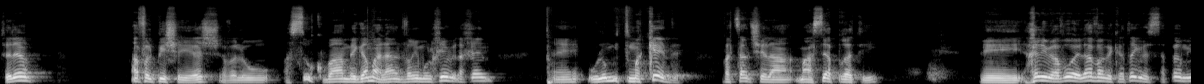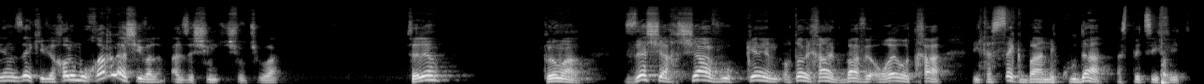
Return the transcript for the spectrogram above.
בסדר? אף על פי שיש, אבל הוא עסוק במגמה, לאן הדברים הולכים, ולכן אה, הוא לא מתמקד בצד של המעשה הפרטי. אה, אכן אם יבוא אליו המקטרג ויספר מעניין זה, כביכול הוא מוכרח להשיב על, על זה שוב, שוב תשובה. בסדר? כלומר, זה שעכשיו הוא כן, אותו אחד בא ועורר אותך להתעסק בנקודה הספציפית,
